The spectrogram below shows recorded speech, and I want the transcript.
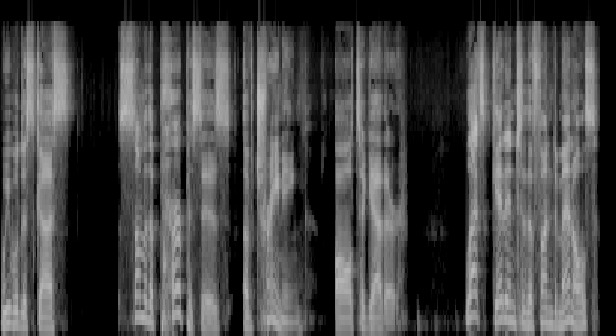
we will discuss some of the purposes of training altogether. Let's get into the fundamentals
